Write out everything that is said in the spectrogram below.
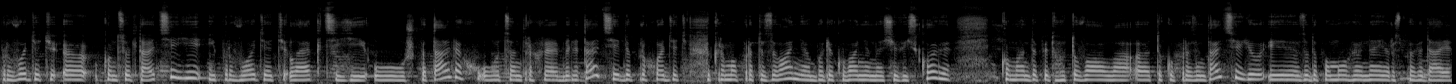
проводять консультації і проводять лекції у шпиталях, у центрах реабілітації, де проходять зокрема протезування або лікування наші військові. Команда підготувала е, таку презентацію і за допомогою неї розповідає,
